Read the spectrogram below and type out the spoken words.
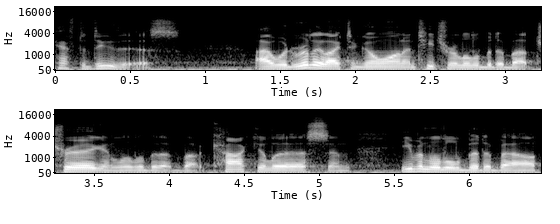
have to do this. I would really like to go on and teach her a little bit about trig and a little bit about calculus and even a little bit about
